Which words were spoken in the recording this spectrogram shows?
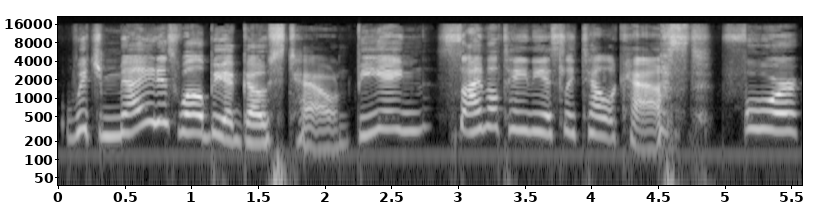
which might as well be a ghost town being simultaneously telecast for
